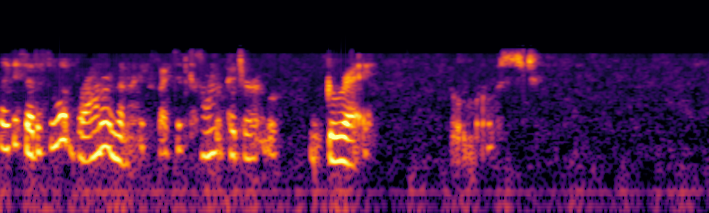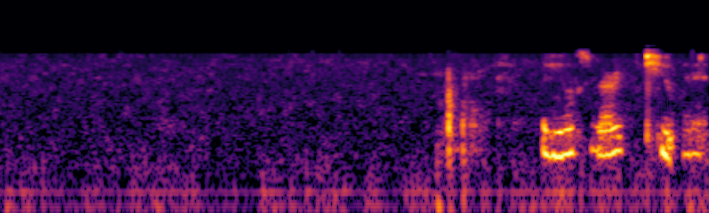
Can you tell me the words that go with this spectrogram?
Like I said, it's a lot browner than I expected because on the picture it looks gray, almost. But he looks very cute in it,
